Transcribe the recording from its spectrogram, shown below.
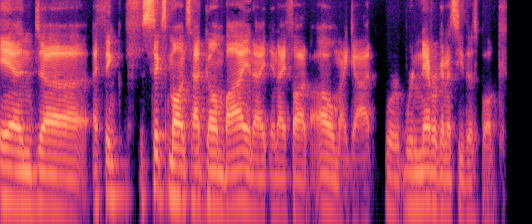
and uh, I think six months had gone by, and I and I thought, oh my god, we're we're never going to see this book.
